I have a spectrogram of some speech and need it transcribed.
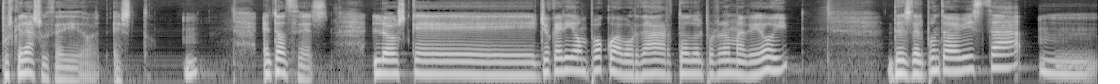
pues que le ha sucedido esto. ¿m? Entonces, los que yo quería un poco abordar todo el programa de hoy desde el punto de vista, mm,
